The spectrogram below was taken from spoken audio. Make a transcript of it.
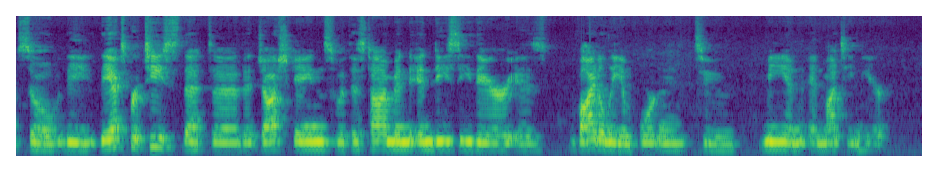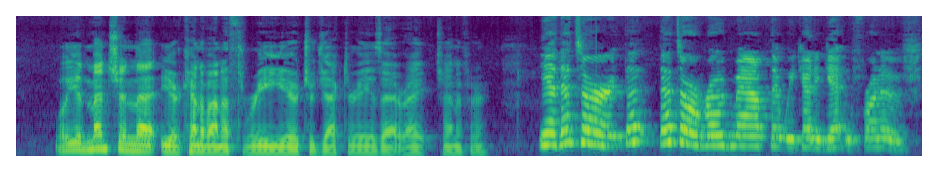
So the the expertise that uh, that Josh gains with his time in, in DC there is vitally important to me and, and my team here. Well, you had mentioned that you're kind of on a three-year trajectory. Is that right, Jennifer? Yeah, that's our that that's our roadmap that we kind of get in front of,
